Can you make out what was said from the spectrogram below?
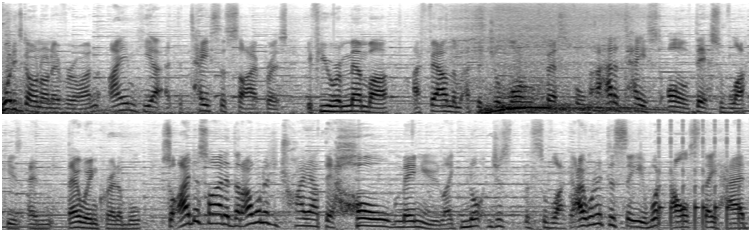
What is going on everyone? I am here at the Taste of Cyprus. If you remember, I found them at the Geelong Festival. I had a taste of their souvlaki's and they were incredible. So I decided that I wanted to try out their whole menu, like not just the souvlaki. I wanted to see what else they had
